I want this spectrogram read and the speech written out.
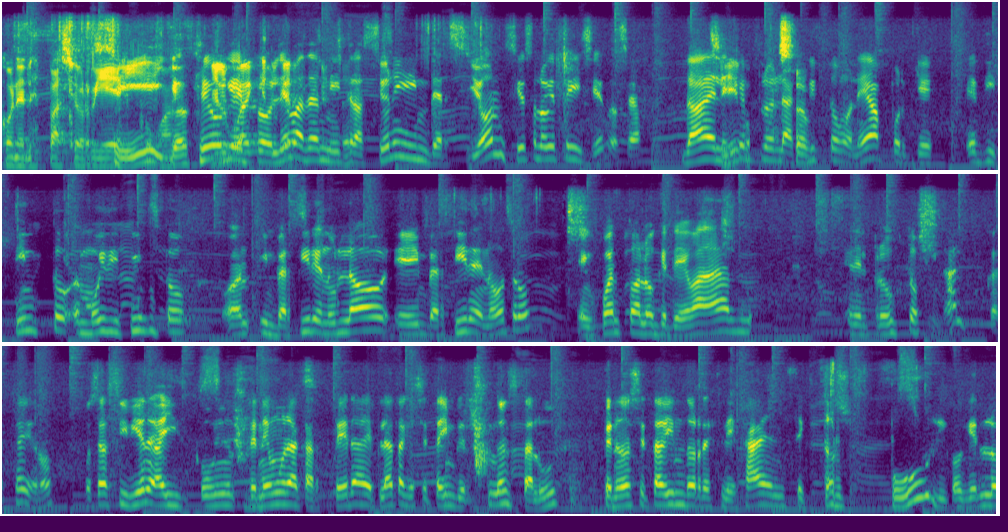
con el espacio riesgo. Sí, yo creo que el problema de administración y de inversión, si eso es lo que estoy diciendo, o sea, da el ejemplo de la criptomoneda porque es distinto, es muy distinto invertir en un lado e invertir en otro en cuanto a lo que te va a dar en el producto final, ¿cachai? ¿no? O sea, si bien hay tenemos una cartera de plata que se está invirtiendo en salud, pero no se está viendo reflejada en el sector público, que es, lo,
